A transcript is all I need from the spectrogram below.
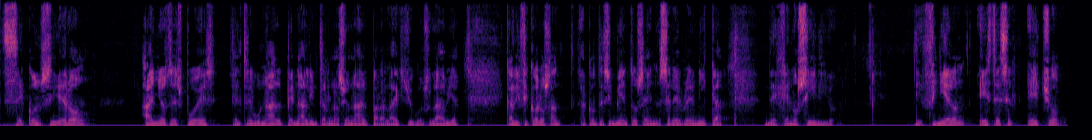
se consideró años después el Tribunal Penal Internacional para la ex Yugoslavia calificó los acontecimientos en Srebrenica de genocidio. Definieron este hecho,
